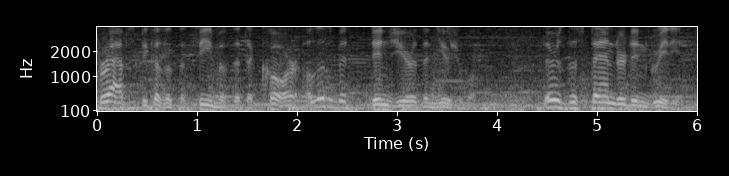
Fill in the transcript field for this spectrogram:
perhaps because of the theme of the decor, a little bit dingier than usual. There's the standard ingredients.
